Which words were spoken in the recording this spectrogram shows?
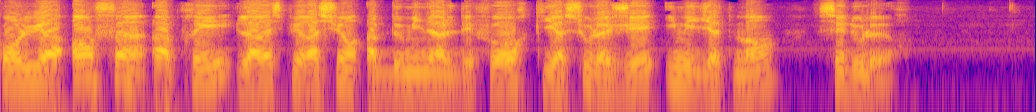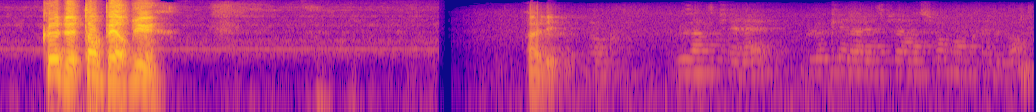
qu'on lui a enfin appris la respiration abdominale d'effort qui a soulagé immédiatement ses douleurs. Que de temps perdu Allez. Donc, vous inspirez, bloquez la respiration, rentrez le ventre.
